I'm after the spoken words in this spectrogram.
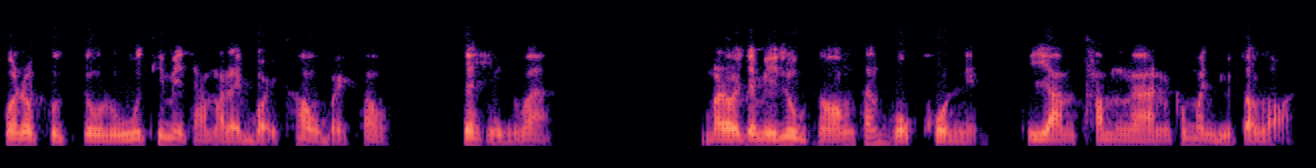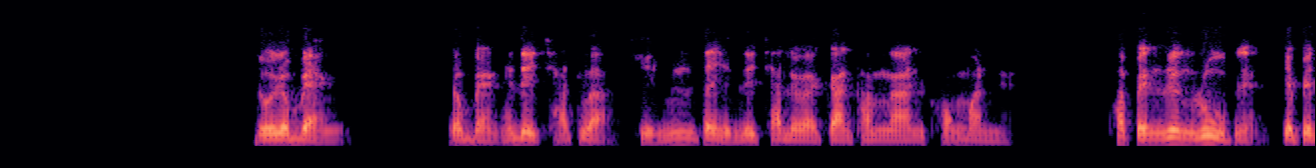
พอเราฝึกตัวรู้ที่ไม่ทำอะไรบ่อยเข้าบ่อยเข้า จะเห็นว่า เราจะมีลูกน้องทั้งหกคนเนี่ย พยายามทำงานของมันอยู่ตลอด โดยเราแบ่ง เราแบ่งให้ได้ชัดว่า เห็นจะเห็นได้ชัดเลยว่าการทำงานของมันเนี่ย ถ้าเป็นเรื่องรูปเนี่ย จะเป็น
